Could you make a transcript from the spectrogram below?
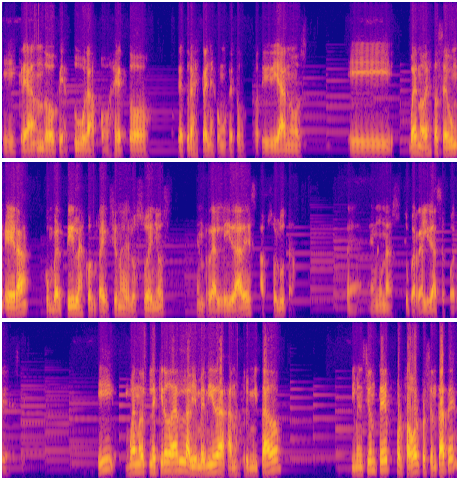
eh, creando criaturas, objetos, criaturas extrañas como objetos cotidianos. Y bueno, esto según era convertir las contradicciones de los sueños en realidades absolutas, o sea, en una superrealidad se podría decir. Y bueno, le quiero dar la bienvenida a nuestro invitado, Dimensión T, por favor, presentate.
